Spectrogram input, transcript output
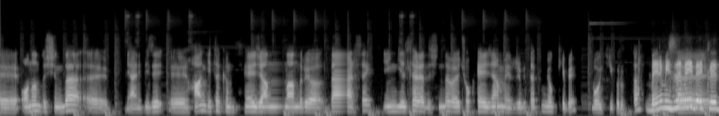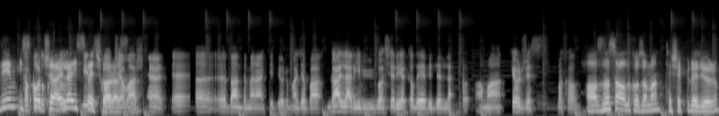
Ee, Onun dışında e, yani bizi e, hangi takım heyecanlandırıyor dersek İngiltere dışında böyle çok heyecan verici bir takım yok gibi bu iki grupta. Benim izlemeyi Ee, beklediğim İskoçya ile İsveç var. Evet. Ee, e, ben de merak ediyorum. Acaba Galler gibi bir başarı yakalayabilirler ama göreceğiz. Bakalım. Ağzına sağlık o zaman. Teşekkür ediyorum.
